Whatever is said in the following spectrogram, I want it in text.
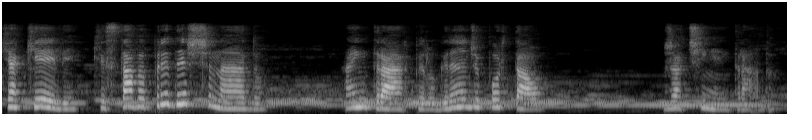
que aquele que estava predestinado a entrar pelo grande portal já tinha entrado.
